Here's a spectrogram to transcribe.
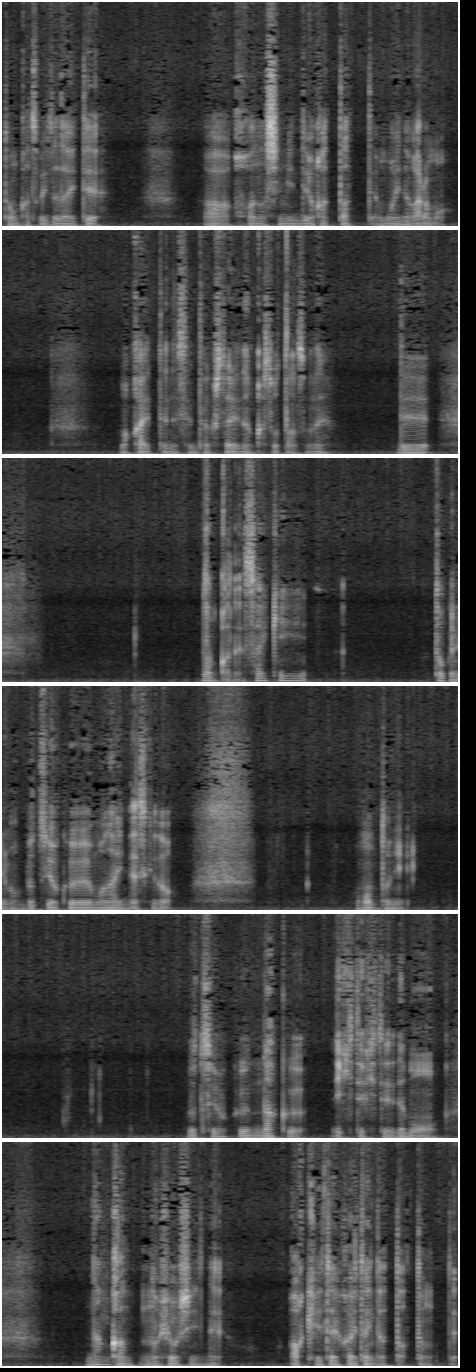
とんかつをいただいて、ああ、ここの市民でよかったって思いながらも、まあ帰ってね、洗濯したりなんかしとったんですよね。で、なんかね、最近、特にまあ物欲もないんですけど、本当に、物欲なく生きてきて、でも、なんかの表紙にね、あ、携帯変えたいんだったって思って。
